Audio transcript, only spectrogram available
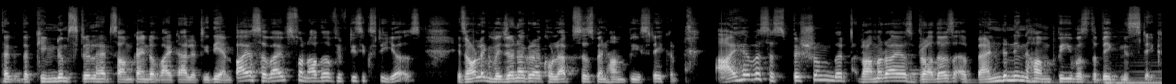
The, the kingdom still had some kind of vitality. The empire survives for another 50, 60 years. It's not like Vijayanagar collapses when Hampi is taken. I have a suspicion that Ramaraya's brothers abandoning Hampi was the big mistake.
